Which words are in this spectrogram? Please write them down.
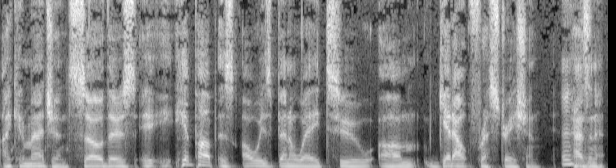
I can imagine. So there's hip hop has always been a way to um, get out frustration, hasn't it?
